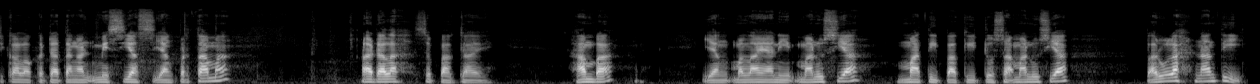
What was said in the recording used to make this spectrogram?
jikalau kedatangan Mesias yang pertama adalah sebagai hamba yang melayani manusia, mati bagi dosa manusia, barulah nanti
